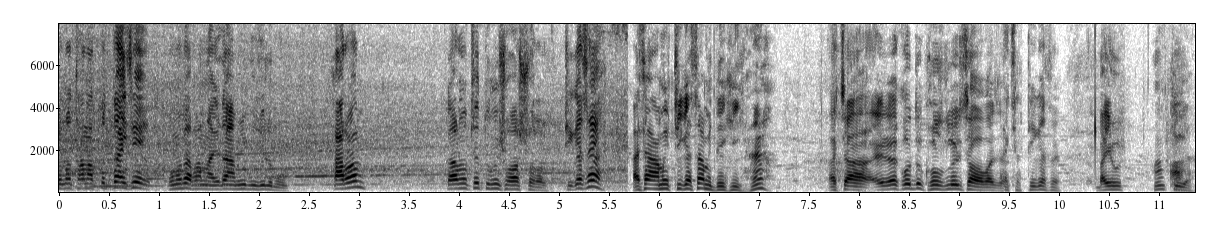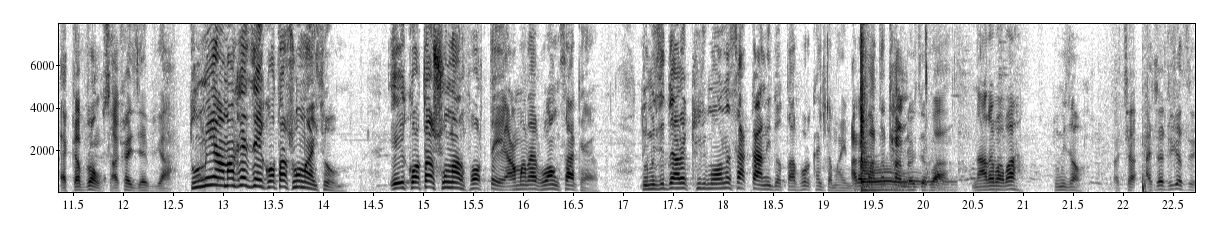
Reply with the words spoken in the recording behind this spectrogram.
কোনো থানার তো আইছে কোনো ব্যাপার না এটা আমি বুঝি নেব। কারণ কারণ হচ্ছে তুমি সহজ সরল ঠিক আছে? আচ্ছা আমি ঠিক আছে আমি দেখি হ্যাঁ? আচ্ছা এটা কত খোঁজ লইছ বাজার আচ্ছা ঠিক আছে। বায়ুত হ্যাঁ। এক কাপ রং চা খাই যাবি তুমি আমাকে যে কথা শোনাইছো এই কথা শোনার পরতে আমার আর রং চাকে তুমি যদি আর মনে চাক্কা আনি দাও তারপর খাইতাম হয় আরে মাথা ঠান্ডা হয়ে যাবা। না রে বাবা তুমি যাও। আচ্ছা আচ্ছা ঠিক আছে।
